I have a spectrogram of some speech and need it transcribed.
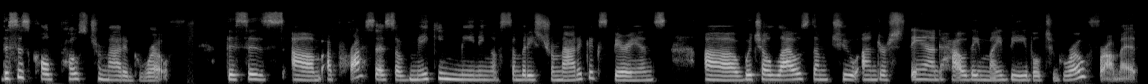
This is called post traumatic growth. This is um, a process of making meaning of somebody's traumatic experience, uh, which allows them to understand how they might be able to grow from it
